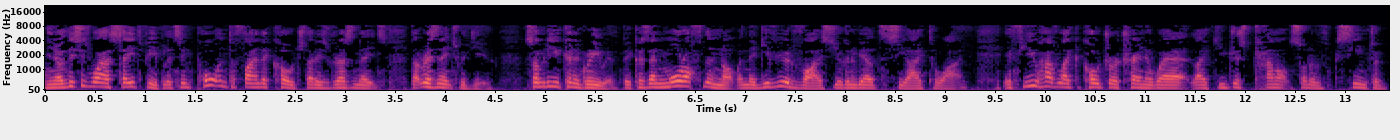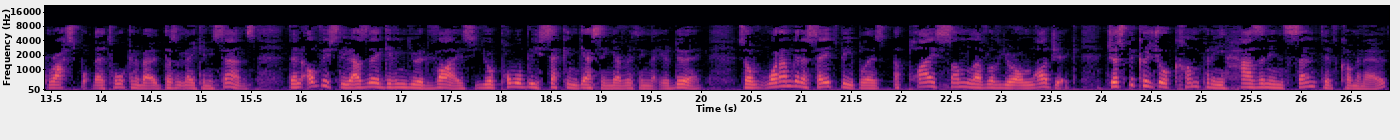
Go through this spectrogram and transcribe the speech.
You know, this is why I say to people it's important to find a coach that is resonates that resonates with you somebody you can agree with because then more often than not when they give you advice you're going to be able to see eye to eye. If you have like a coach or a trainer where like you just cannot sort of seem to grasp what they're talking about it doesn't make any sense then obviously as they're giving you advice you're probably second guessing everything that you're doing. So what i'm going to say to people is apply some level of your own logic. Just because your company has an incentive coming out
